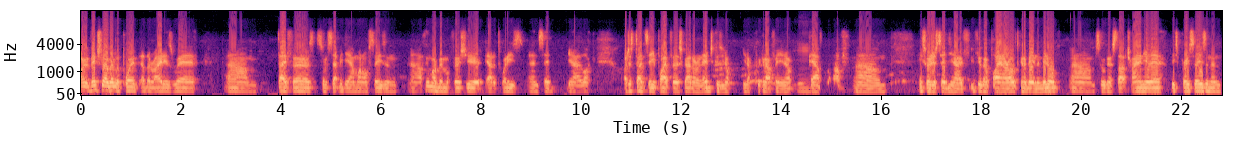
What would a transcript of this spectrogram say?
I eventually I got to the point at the Raiders where um, Dave Furner sort of sat me down one off season. Uh, I think it might have been my first year out of twenties, and said, you know, like I just don't see you play at first grade on an edge because you're not you're not quick enough and you're not Mm. powerful enough. Um, he sort of just said, you know, if, if you're going to play in a NRL, it's going to be in the middle. Um, so we're going to start training you there this preseason. And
